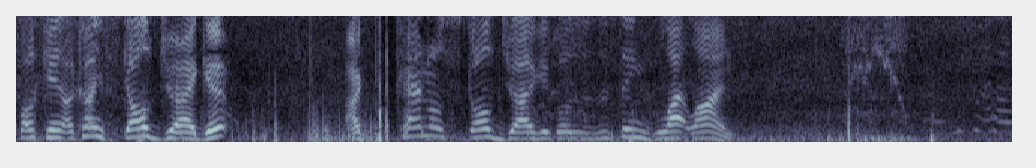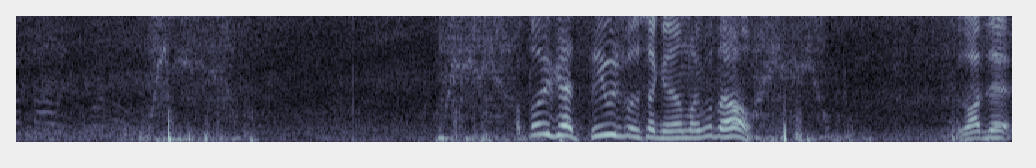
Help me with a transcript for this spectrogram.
Fucking, I can't skull drag it. I cannot skull drag it because this thing's light line. I thought you got seaweed for a second. I'm like, what the hell? It's like that.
